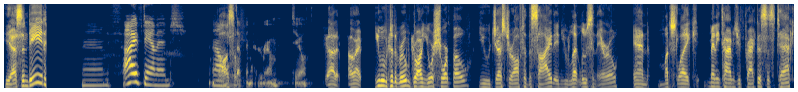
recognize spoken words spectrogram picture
Yes, indeed. And five damage. And I'll Awesome. step into the room too. Got it. All right. You move to the room, drawing your short bow. You gesture off to the side and you let loose an arrow. And much like many times you've practiced this attack,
